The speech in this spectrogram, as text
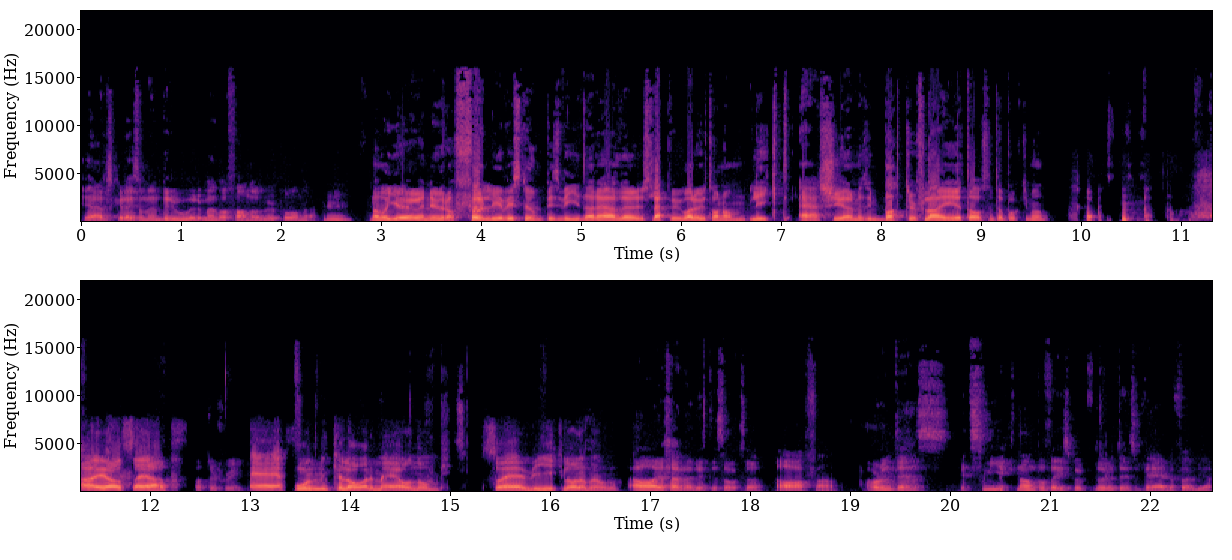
jag älskar dig som en bror men vad fan håller du på med? Mm. Men vad gör vi nu då? Följer vi Stumpis vidare eller släpper vi bara ut honom likt Ash gör med sin Butterfly i ett avsnitt av Pokémon? Ja, jag säger att Butterfree. är hon klar med honom så är vi klara med honom. Ja, jag känner lite så också. Ja, fan. Har du inte ens ett smeknamn på Facebook, då är du inte ens värd att följa.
